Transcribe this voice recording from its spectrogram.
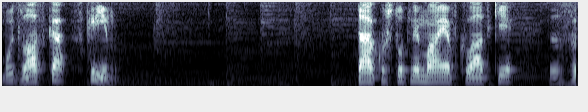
Будь ласка, скрін. Також тут немає вкладки з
